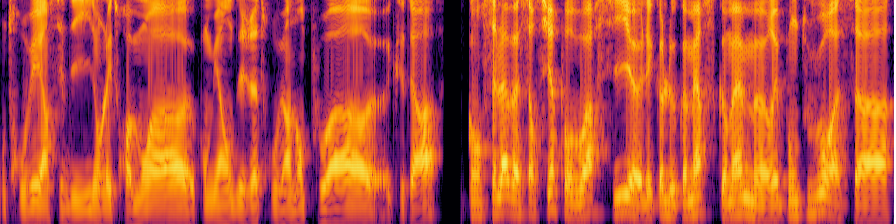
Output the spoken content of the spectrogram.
ont trouvé un CDI dans les trois mois, combien ont déjà trouvé un emploi, etc. Quand celle-là va sortir pour voir si l'école de commerce quand même répond toujours à sa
